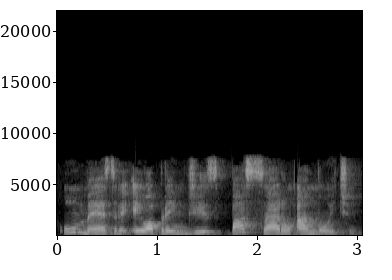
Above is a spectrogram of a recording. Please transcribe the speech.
o mestre e o aprendiz passaram a noite.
